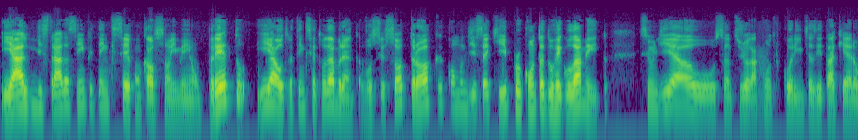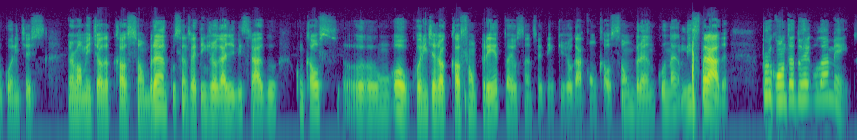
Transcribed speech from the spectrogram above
E a listrada sempre tem que ser com calção e meião preto e a outra tem que ser toda branca. Você só troca, como disse aqui, por conta do regulamento. Se um dia o Santos jogar contra o Corinthians e Itaquera, o Corinthians normalmente joga com calção branco, o Santos vai ter que jogar de listrado com calção. Ou o Corinthians joga com calção preto, aí o Santos vai ter que jogar com calção branco na listrada, por conta do regulamento.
